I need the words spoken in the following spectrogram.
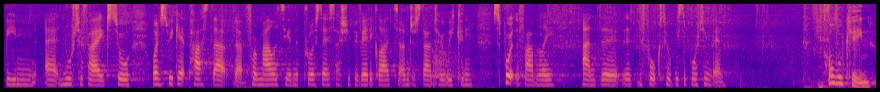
been uh, notified. So once we get past that, that formality in the process, I should be very glad to understand how we can support the family and the, the, the folks who will be supporting them. Paul O'Kane.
